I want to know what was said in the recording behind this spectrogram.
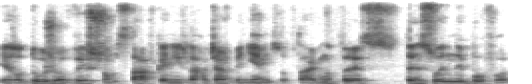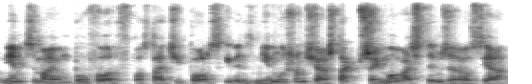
jest o dużo wyższą stawkę niż dla chociażby Niemców. Tak? No to jest ten słynny bufor. Niemcy mają bufor w postaci Polski, więc nie muszą się aż tak przejmować tym, że Rosja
